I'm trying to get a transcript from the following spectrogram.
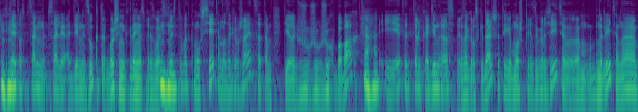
Uh-huh. Для этого специально написали отдельный звук, который больше никогда не воспроизводится. Uh-huh. То есть ты воткнул в сеть, она загружается, там делает жух-жух-жух бабах, uh-huh. и это только один раз при загрузке. Дальше ты ее можешь перезагрузить, э, обнулить, она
